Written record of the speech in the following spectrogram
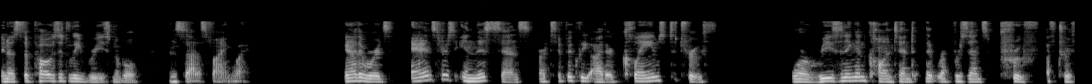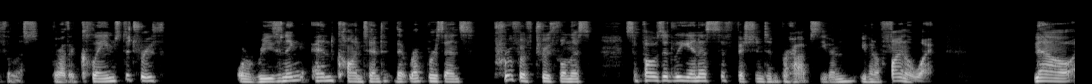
in a supposedly reasonable and satisfying way. In other words, answers in this sense are typically either claims to truth or reasoning and content that represents proof of truthfulness. They're either claims to truth or reasoning and content that represents proof of truthfulness, supposedly in a sufficient and perhaps even, even a final way. Now,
